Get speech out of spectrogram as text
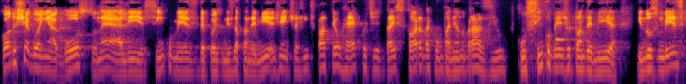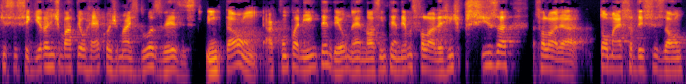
quando chegou em agosto, né, ali cinco meses depois do início da pandemia, gente, a gente bateu o recorde da história da companhia no Brasil, com cinco meses de pandemia. E nos meses que se seguiram, a gente bateu o recorde mais duas vezes. Então, a companhia entendeu, né? Nós entendemos e falou: olha, a gente precisa falar, olha, tomar essa decisão,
